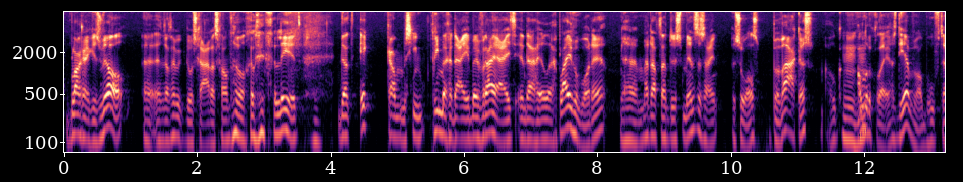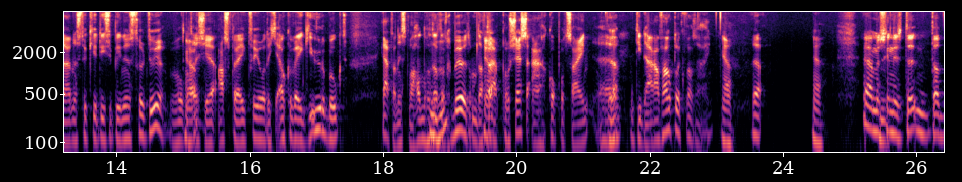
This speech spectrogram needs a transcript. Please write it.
Belangrijk is wel, eh, en dat heb ik door schadeschande wel gele- geleerd, dat ik kan misschien prima gedijen bij vrijheid en daar heel erg blij van worden. eh, maar dat er dus mensen zijn, zoals bewakers, maar ook Mhm. andere collega's, die hebben wel behoefte aan een stukje discipline en structuur. Bijvoorbeeld Ja. als je afspreekt van, joh, dat je elke week je uren boekt. Ja, dan is het wel handig dat het gebeurt, omdat Ja. daar processen aangekoppeld zijn eh, Ja. die daar afhankelijk van zijn. Ja. Ja. Ja, ja misschien is de, dat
